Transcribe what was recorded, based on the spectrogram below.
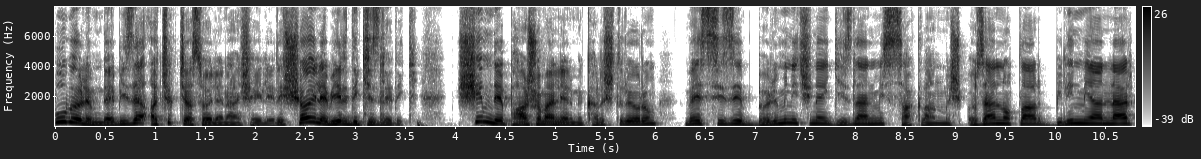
Bu bölümde bize açıkça söylenen şeyleri şöyle bir dikizledik. Şimdi parşömenlerimi karıştırıyorum ve sizi bölümün içine gizlenmiş saklanmış özel notlar, bilinmeyenler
